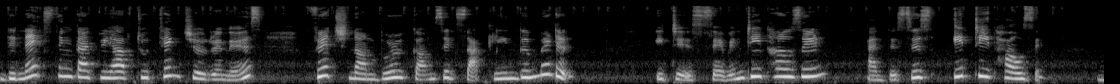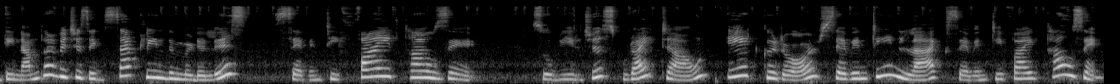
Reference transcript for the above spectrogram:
The next thing that we have to think children is which number comes exactly in the middle. It is 70,000 and this is 80,000. The number which is exactly in the middle is 75,000. So we'll just write down 8 crore 17 lakh 75,000.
